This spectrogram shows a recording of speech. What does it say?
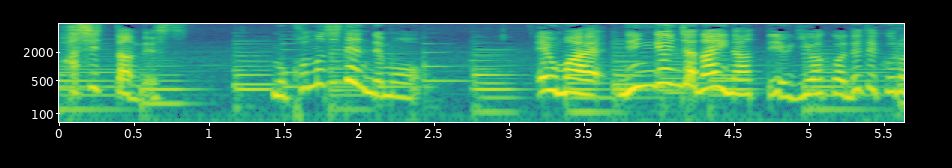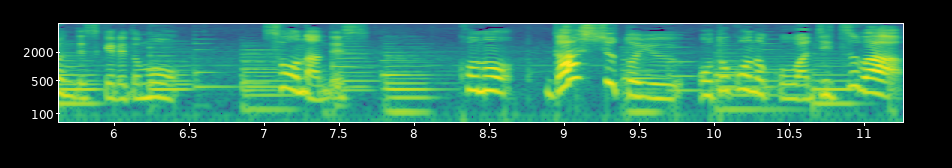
走ったんです。もうこの時点でもえお前人間じゃないなっていう疑惑が出てくるんですけれどもそうなんです。このガッシュという男の子は実は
